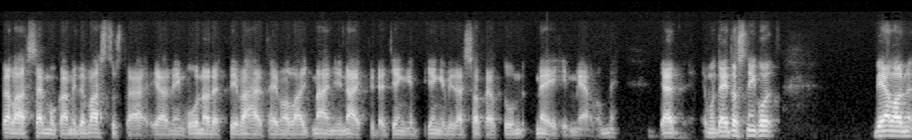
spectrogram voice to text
pelaa sen mukaan, miten vastustaja, ja niin kuin unohdettiin vähän, että hei me ollaan Man United, että jengi, jengi pitäisi sopeutua meihin mieluummin. Ja, et, mutta ei tuossa niin kuin, vielä on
